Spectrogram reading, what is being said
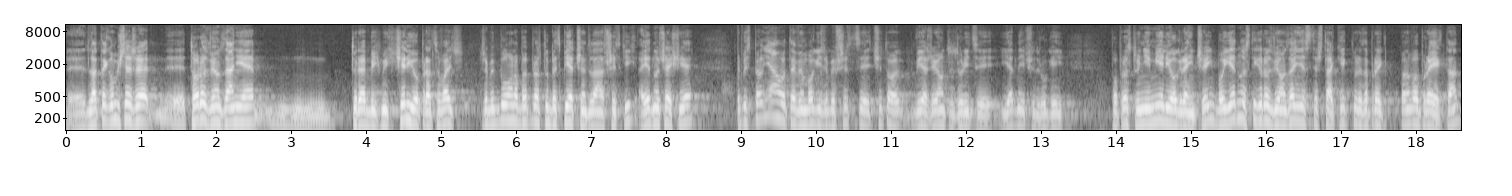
E, Dlatego myślę, że e, to rozwiązanie, które byśmy chcieli opracować, żeby było ono po prostu bezpieczne dla nas wszystkich, a jednocześnie, żeby spełniało te wymogi, żeby wszyscy, czy to wyjeżdżający z ulicy jednej czy drugiej, po prostu nie mieli ograniczeń, bo jedno z tych rozwiązań jest też takie, które zaproponował projektant,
